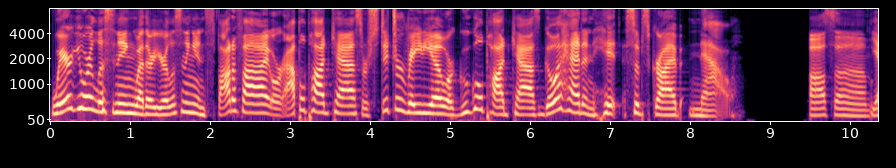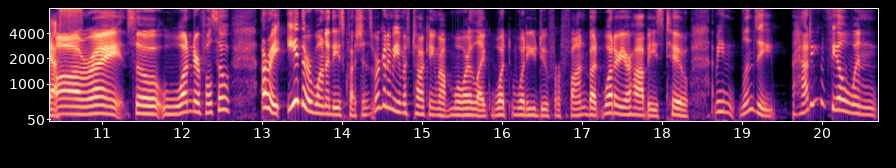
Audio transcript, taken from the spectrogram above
where you are listening, whether you're listening in Spotify or Apple Podcasts or Stitcher Radio or Google Podcasts, go ahead and hit subscribe now. Awesome. Yes. All right. So wonderful. So, all right. Either one of these questions, we're going to be much talking about more like what what do you do for fun, but what are your hobbies too? I mean, Lindsay, how do you feel when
